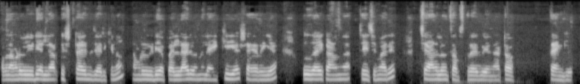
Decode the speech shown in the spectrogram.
അപ്പോൾ നമ്മുടെ വീഡിയോ എല്ലാവർക്കും ഇഷ്ടമായെന്ന് വിചാരിക്കണം നമ്മുടെ വീഡിയോ അപ്പോൾ എല്ലാവരും ഒന്ന് ലൈക്ക് ചെയ്യുക ഷെയർ ചെയ്യുക. പുതുതായി കാണുന്ന ചേച്ചിമാർ ചാനലൊന്ന് സബ്സ്ക്രൈബ് ചെയ്യണം കേട്ടോ. താങ്ക്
